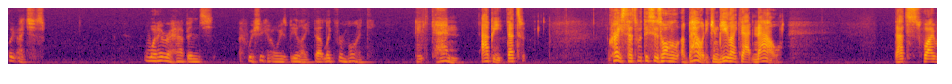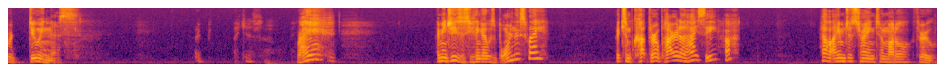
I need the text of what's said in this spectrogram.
like I just. Whatever happens, I wish it could always be like that, like Vermont. It can. Abby, that's. Christ, that's what this is all about. It can be like that now. That's why we're doing this, I guess so. right? I mean, Jesus, you think I was born this way? Like some cutthroat pirate of the high sea, huh? Hell, I am just trying to muddle through.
